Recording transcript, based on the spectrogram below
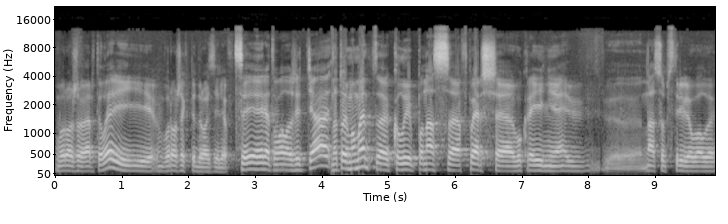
ворожої артилерії і ворожих підрозділів. Це рятувало життя. На той момент, е, коли по нас е, вперше в Україні е, нас обстрілювали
